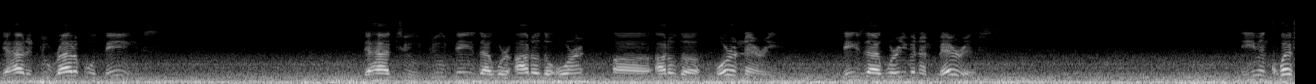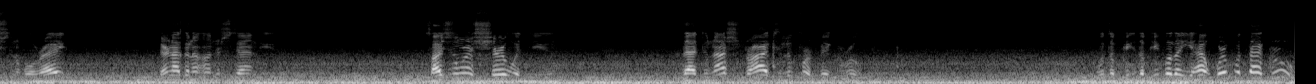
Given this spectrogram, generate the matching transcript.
They had to do radical things. They had to do things that were out of the or, uh, out of the ordinary, things that were even embarrassed, even questionable, right? They're not gonna understand you. So I just want to share with you that do not strive to look for a big group. With the the people that you have, work with that group.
